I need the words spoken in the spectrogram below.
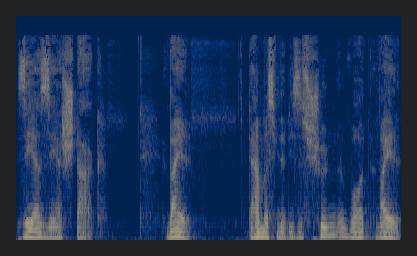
sehr, sehr stark, weil, da haben wir es wieder, dieses schöne Wort, weil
